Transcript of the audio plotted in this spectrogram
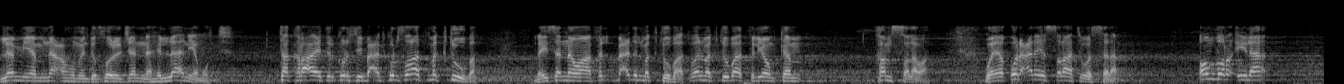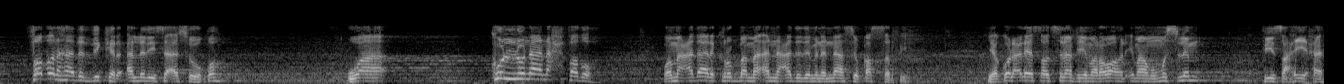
لم يمنعه من دخول الجنة إلا أن يموت. تقرأ آية الكرسي بعد كل صلاة مكتوبة. ليس النوافل بعد المكتوبات والمكتوبات في اليوم كم؟ خمس صلوات. ويقول عليه الصلاة والسلام انظر إلى فضل هذا الذكر الذي سأسوقه وكلنا نحفظه ومع ذلك ربما أن عدد من الناس يقصر فيه. يقول عليه الصلاة والسلام فيما رواه الإمام مسلم في صحيحه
